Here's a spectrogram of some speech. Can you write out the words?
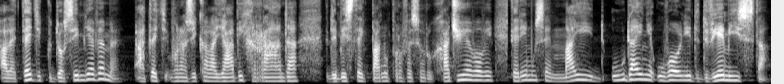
ale teď kdo si mě veme? A teď ona říkala, já bych ráda, kdybyste k panu profesoru Chadžijevovi, kterýmu se mají údajně uvolnit dvě místa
